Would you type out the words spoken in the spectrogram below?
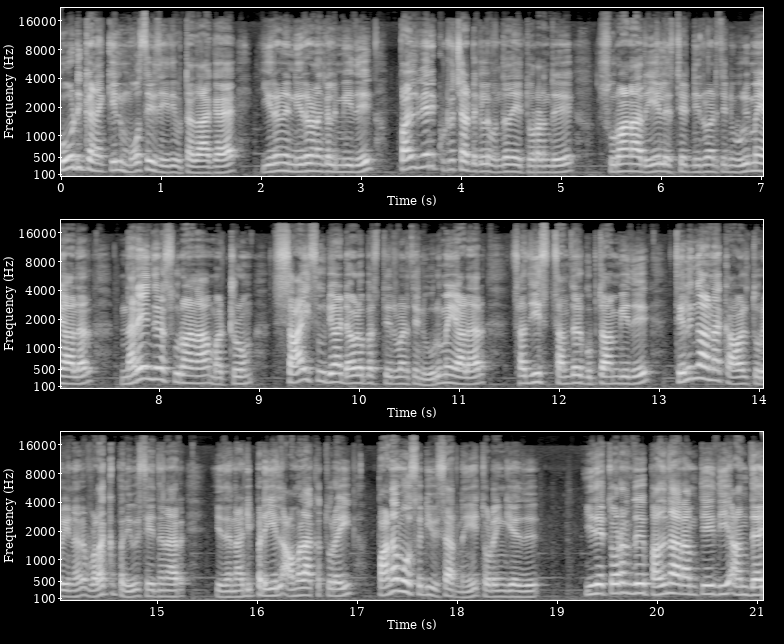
கோடிக்கணக்கில் மோசடி செய்துவிட்டதாக இரண்டு நிறுவனங்கள் மீது பல்வேறு குற்றச்சாட்டுகள் வந்ததைத் தொடர்ந்து சுரானா ரியல் எஸ்டேட் நிறுவனத்தின் உரிமையாளர் நரேந்திர சுரானா மற்றும் சாய் சூர்யா டெவலப்பர்ஸ் நிறுவனத்தின் உரிமையாளர் சதீஷ் சந்திரகுப்தா மீது தெலுங்கானா காவல்துறையினர் வழக்கு பதிவு செய்தனர். இதன் அடிப்படையில் அமலாக்கத்துறை பண மோசடி விசாரணையை தொடங்கியது. இதைத் தொடர்ந்து பதினாறாம் தேதி அந்த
